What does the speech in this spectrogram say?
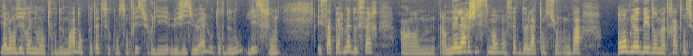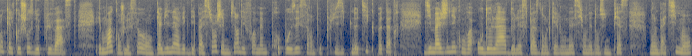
y a l'environnement autour de moi, donc peut-être se concentrer sur le visuel autour de nous, les sons. Et ça permet de faire un, un élargissement en fait de l'attention. On va englober dans notre attention quelque chose de plus vaste. Et moi, quand je le fais en cabinet avec des patients, j'aime bien des fois même proposer, c'est un peu plus hypnotique peut-être, d'imaginer qu'on va au-delà de l'espace dans lequel on est, si on est dans une pièce, dans le bâtiment,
